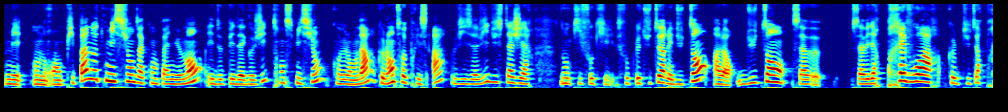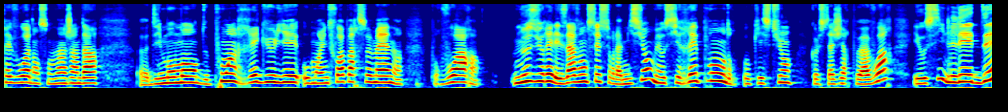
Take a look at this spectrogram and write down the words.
mais on ne remplit pas notre mission d'accompagnement et de pédagogie, de transmission que l'on a, que l'entreprise a vis-à-vis du stagiaire. Donc il faut, qu'il il faut que le tuteur ait du temps. Alors du temps, ça veut, ça veut dire prévoir, que le tuteur prévoit dans son agenda euh, des moments de points réguliers, au moins une fois par semaine, pour voir mesurer les avancées sur la mission, mais aussi répondre aux questions que le stagiaire peut avoir et aussi l'aider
